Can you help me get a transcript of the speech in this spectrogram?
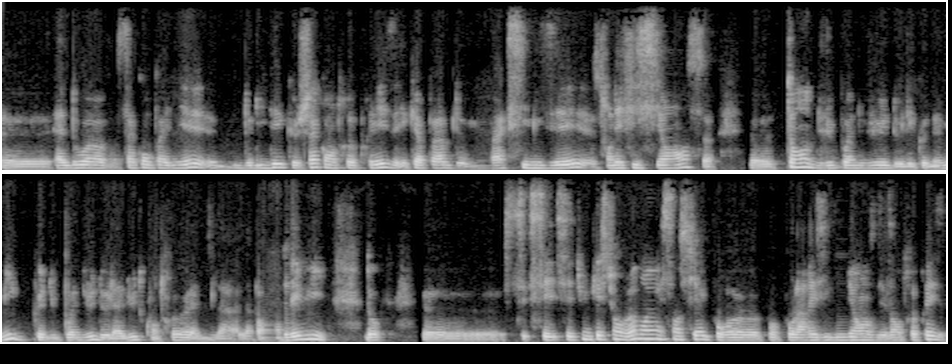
euh, elles doivent s'accompagner de l'idée que chaque entreprise est capable de maximiser son efficience, euh, tant du point de vue de l'économie que du point de vue de la lutte contre la, la, pandémie. Donc, euh, c'est une question vraiment essentielle pour, pour, pour, la résilience des entreprises.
